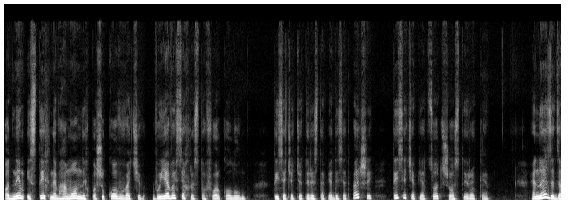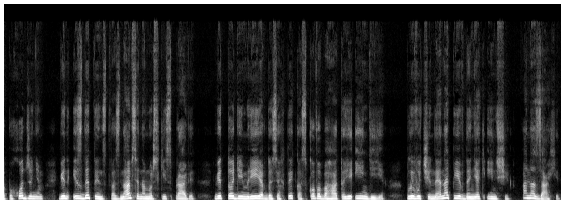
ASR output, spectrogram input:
Одним із тих невгамовних пошуковувачів виявився Христофор Колумб 1451-1506 роки. Генуезець за походженням, він із дитинства знався на морській справі, відтоді й мріяв досягти казково багатої Індії, пливучи не на південь, як інші, а на захід.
